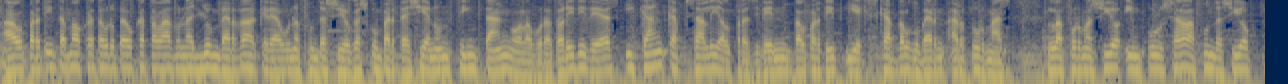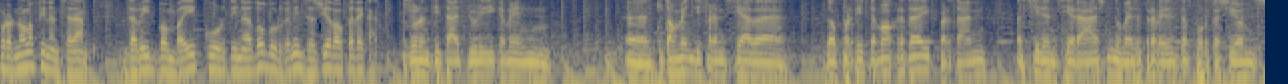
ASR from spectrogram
El Partit Demòcrata Europeu Català ha donat llum verda a crear una fundació que es converteixi en un think tank o laboratori d'idees i que encapçali el president del partit i excap del govern Artur Mas. La formació impulsarà la fundació però no la finançarà. David Bombaí, coordinador d'organització del PDeCAT. És una entitat jurídicament eh, totalment diferenciada del Partit Demòcrata i, per tant, es financiarà només a través d'aportacions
